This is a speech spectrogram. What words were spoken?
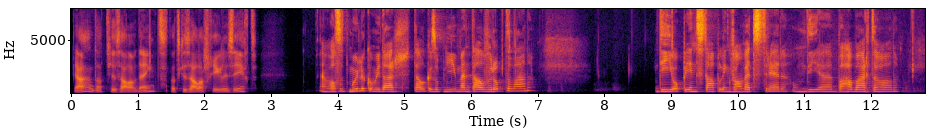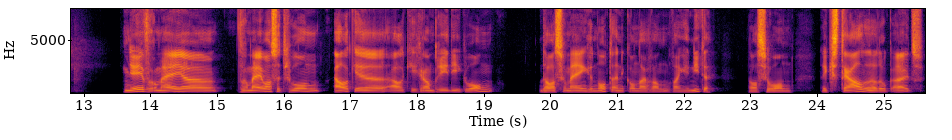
ja, dat je zelf denkt, dat je zelf realiseert. En was het moeilijk om je daar telkens opnieuw mentaal voor op te laden? Die opeenstapeling van wedstrijden, om die uh, behapbaar te houden? Nee, voor mij, uh, voor mij was het gewoon elke, elke Grand Prix die ik won, dat was voor mij een genot en ik kon daarvan van genieten. Dat was gewoon, ik straalde dat ook uit.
